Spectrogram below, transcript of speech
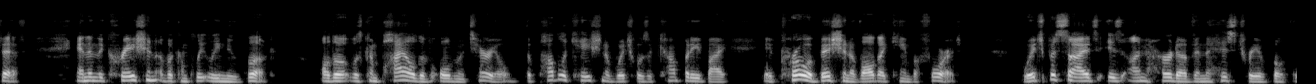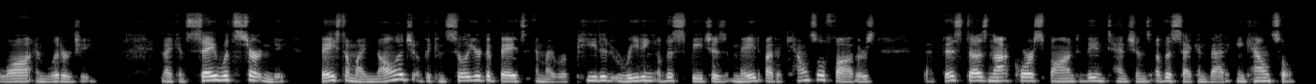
V, and in the creation of a completely new book, although it was compiled of old material, the publication of which was accompanied by a prohibition of all that came before it, which besides is unheard of in the history of both law and liturgy. And I can say with certainty, based on my knowledge of the conciliar debates and my repeated reading of the speeches made by the Council Fathers, that this does not correspond to the intentions of the Second Vatican Council.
